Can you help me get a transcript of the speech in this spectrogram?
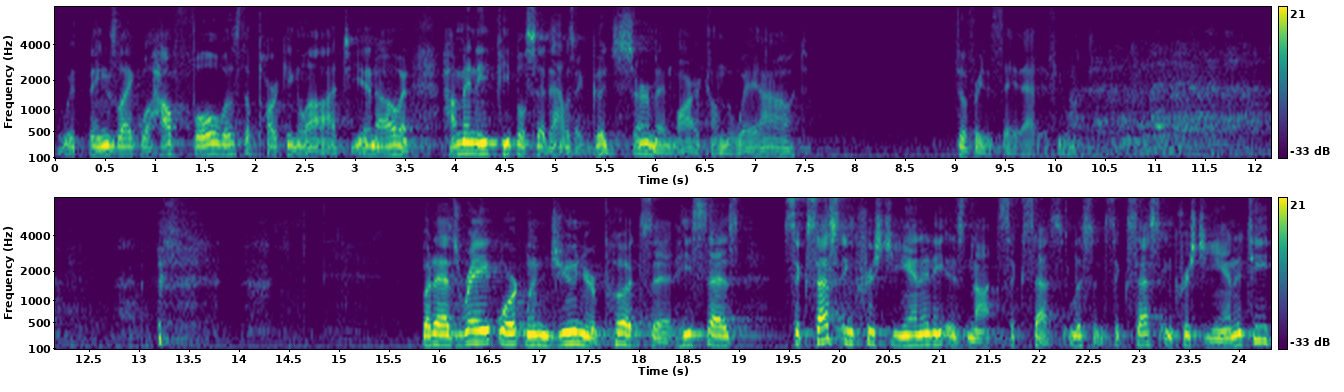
with things like, well, how full was the parking lot, you know, and how many people said, that was a good sermon, Mark, on the way out. Feel free to say that if you want. but as Ray Ortlund Jr. puts it, he says, Success in Christianity is not success. Listen, success in Christianity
